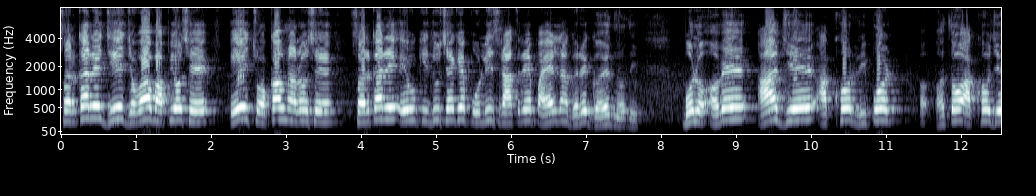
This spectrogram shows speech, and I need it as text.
સરકારે જે જવાબ આપ્યો છે, એ ચોંકાવનારો છે. સરકારે એવું કીધું છે કે પોલીસ રાત્રે પાયલના ઘરે ગઈ જ નહોતી. બોલો, હવે આ જે આખો રિપોર્ટ હતો, આખો જે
